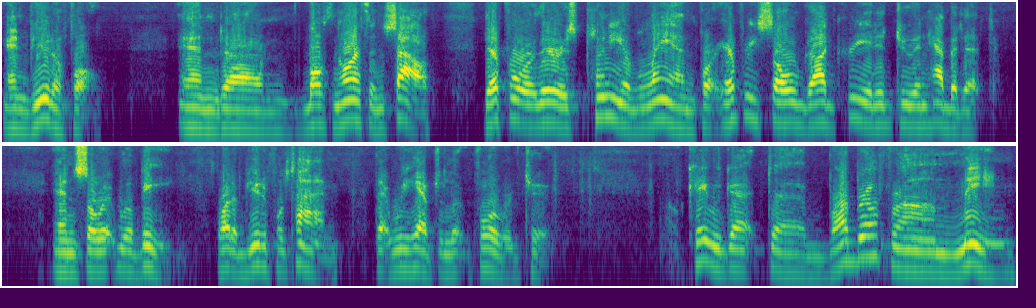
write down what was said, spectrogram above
and beautiful, and um, both north and south. Therefore, there is plenty of land for every soul God created to inhabit it. And so it will be. What a beautiful time that we have to look forward to. Okay, we got uh, Barbara from Maine.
